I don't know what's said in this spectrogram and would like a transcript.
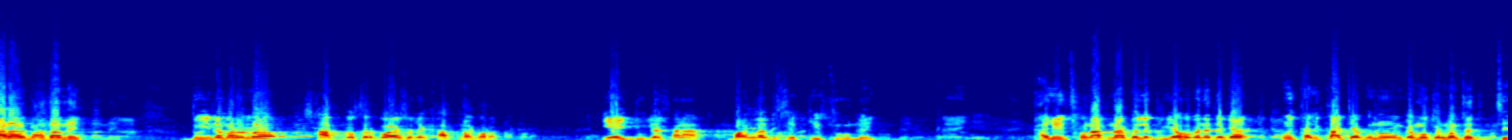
এর আর বাধা নেই। দুই নাম্বার হলো, সাত বছর বয়স হলে খাতনা করা। এই দুটা ছাড়া বাংলাদেশে কিছু নেই। খালি সোনাত না করলে বিয়ে হবে না দেখে ওই খালি কাটিয়া কোন মুসলমান সাজিচ্ছে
